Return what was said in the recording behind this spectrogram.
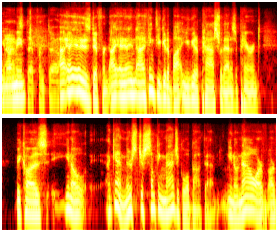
you know what I mean? Different. Uh, I, it is different. I and I think you get a you get a pass for that as a parent because you know again there's just something magical about that. You know now our our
